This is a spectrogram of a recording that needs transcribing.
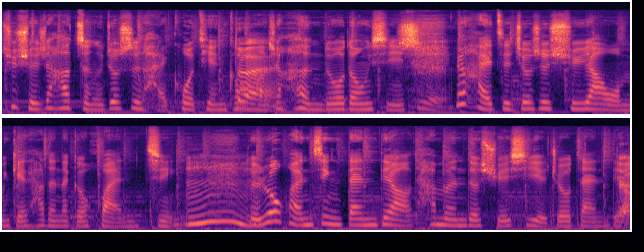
去学校，他整个就是海阔天空，好像很多东西。是因为孩子就是需要我们给他的那个环境。嗯，对，如果环境单调，他们的学习也就单调。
